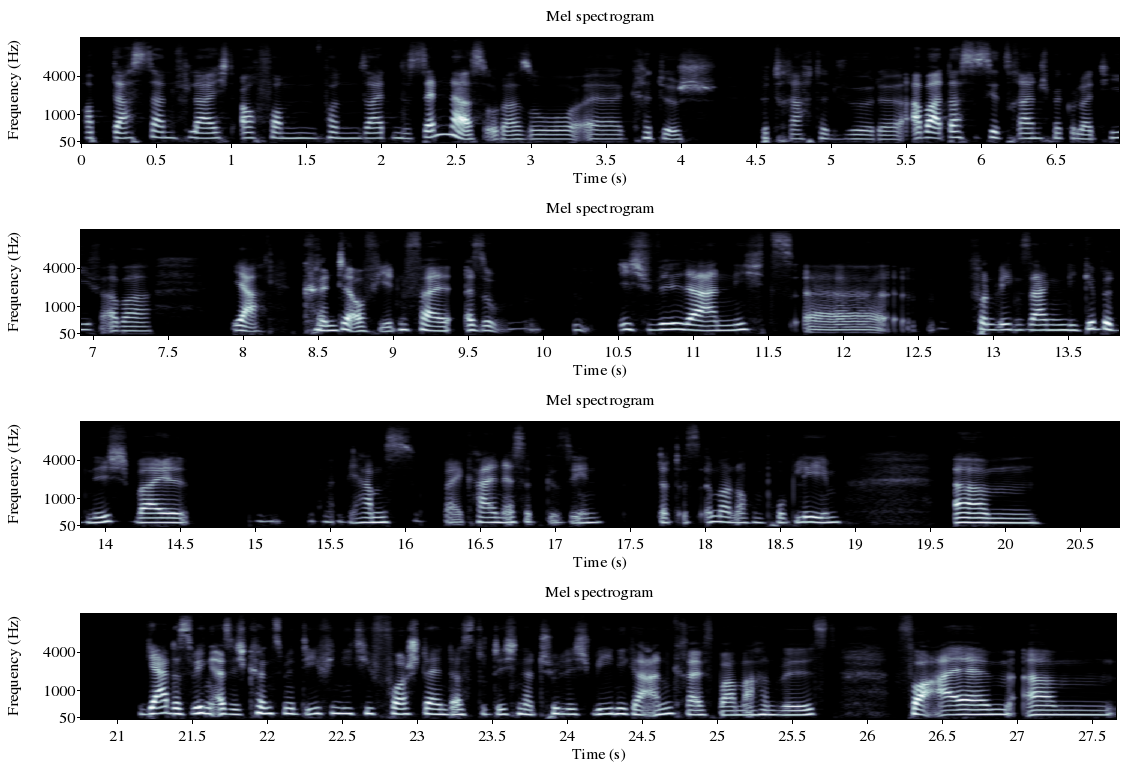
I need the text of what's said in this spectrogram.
ob das dann vielleicht auch vom von Seiten des Senders oder so äh, kritisch betrachtet würde. Aber das ist jetzt rein spekulativ, aber ja. Könnte auf jeden Fall. Also ich will da nichts äh, von wegen sagen, die gibt es nicht, weil wir haben es bei Karl Nessep gesehen. Das ist immer noch ein Problem. Ähm, ja, deswegen, also ich könnte es mir definitiv vorstellen, dass du dich natürlich weniger angreifbar machen willst. Vor allem, ähm,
